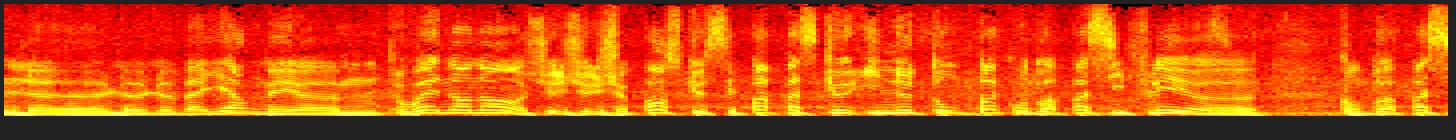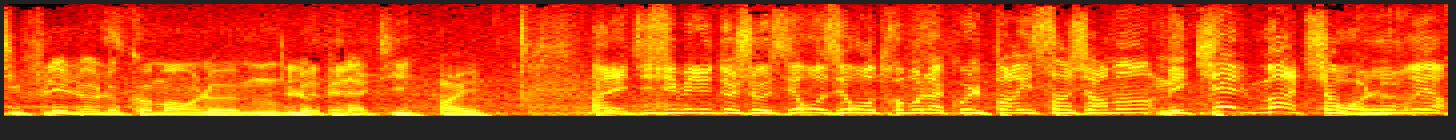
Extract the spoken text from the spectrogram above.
Le, le, le Bayern, mais euh, ouais, non, non. Je, je, je pense que c'est pas parce qu'il ne tombe pas qu'on doit pas siffler, euh, qu'on ne doit pas siffler le, le comment, le, le, penalty. Oui. Allez, 18 minutes de jeu, 0-0 entre Monaco et le Paris Saint-Germain. Mais quel match hein, pour ouvrir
